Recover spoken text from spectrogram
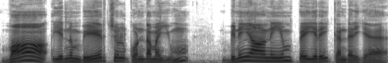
வா என்னும் வேர்ச்சொல் கொண்டமையும் வினையாளனியும் பெயரை கண்டறிக.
